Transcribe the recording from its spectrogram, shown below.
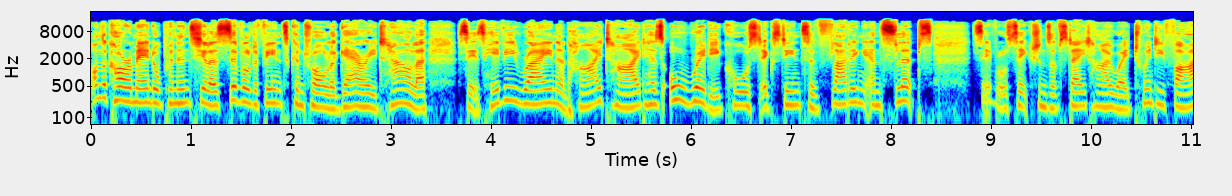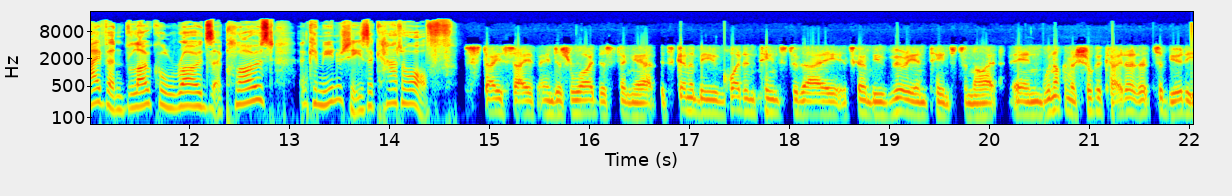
On the Coromandel Peninsula, Civil Defence Controller Gary Towler says heavy rain and high tide has already caused extensive flooding and slips. Several sections of State Highway 25 and local roads are closed and communities are cut off stay safe and just ride this thing out. It's going to be quite intense today. It's going to be very intense tonight. And we're not going to sugarcoat it. It's a beauty.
